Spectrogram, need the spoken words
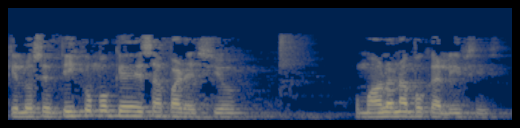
que lo sentís como que desapareció, como habla en Apocalipsis,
